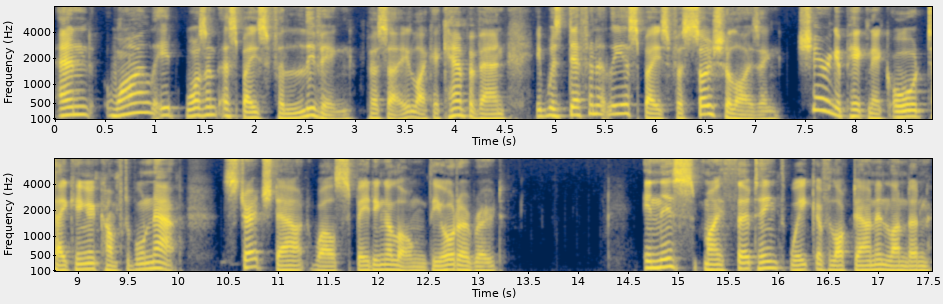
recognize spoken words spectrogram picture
And while it wasn't a space for living, per se, like a camper van, it was definitely a space for socialising, sharing a picnic, or taking a comfortable nap, stretched out while speeding along the autoroute. In this, my 13th week of lockdown in London,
